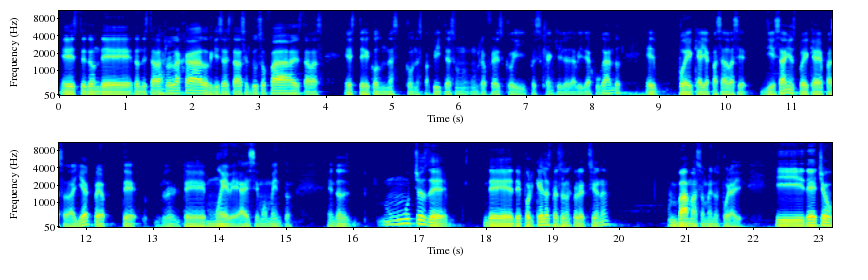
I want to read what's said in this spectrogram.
este, donde, donde estabas relajado, quizás estabas en tu sofá, estabas este, con, unas, con unas papitas, un, refresco y pues tranquilo la vida jugando. Eh, puede que haya pasado hace 10 años, puede que haya pasado ayer, pero te, te mueve a ese momento. Entonces, muchos de, de, de, por qué las personas coleccionan va más o menos por ahí. Y de hecho,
